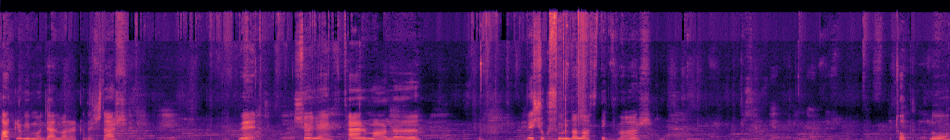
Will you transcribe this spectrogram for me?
farklı bir model var arkadaşlar. Ve şöyle fermuarlı ve şu kısmında lastik var. Topuklu.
